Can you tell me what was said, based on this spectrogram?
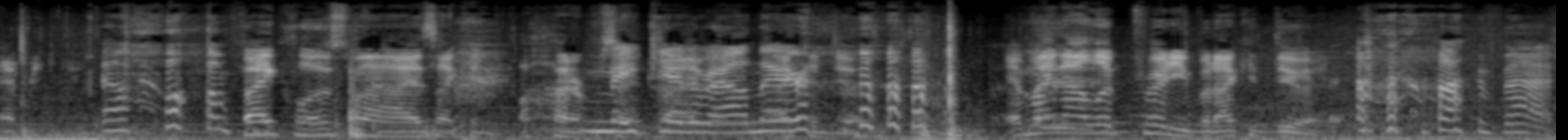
everything. Oh. If I closed my eyes, I could 100% Make it around there. I could do it. it might not look pretty, but I could do it. I bet.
